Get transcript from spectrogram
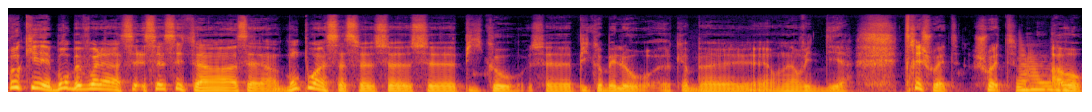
ok, bon ben voilà, ça c'est un, un, bon point, ça, ce, ce, ce pico, ce picobello, comme euh, on a envie de dire. Très chouette, chouette, bravo.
